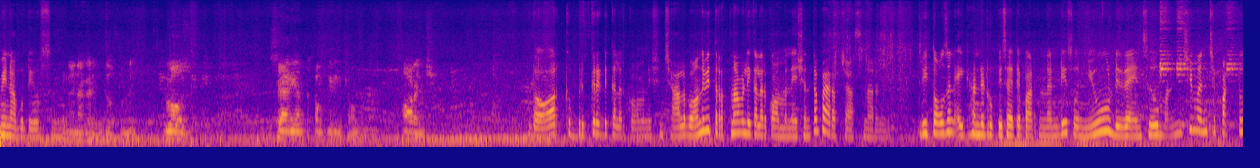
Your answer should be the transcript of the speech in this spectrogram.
మీనా బుట్టి వస్తుంది. మీనాగరి బుట్టి వస్తుంది. బ్లౌజ్ శారీ అంతా కంప్లీట్గా ఇట్లా ఉంటుంది. Orange dark brick red colour combination చాలా బాగుంది. విత్ రత్నావళి కలర్ కాంబినేషన్తో ప్యారప్ చేస్తున్నారండి. Three thousand eight hundred rupees అయితే పడుతుందండి. సో న్యూ డిజైన్స్ మంచి మంచి పట్టు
